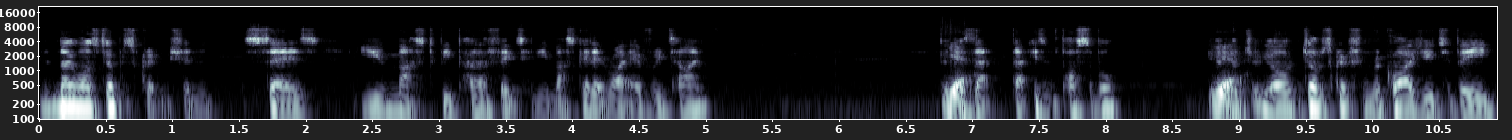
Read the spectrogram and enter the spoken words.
no one's job description says you must be perfect and you must get it right every time because yeah. that that isn't possible. You know, yeah. your, your job description requires you to be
